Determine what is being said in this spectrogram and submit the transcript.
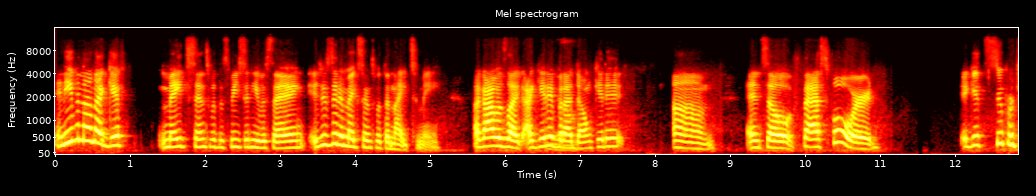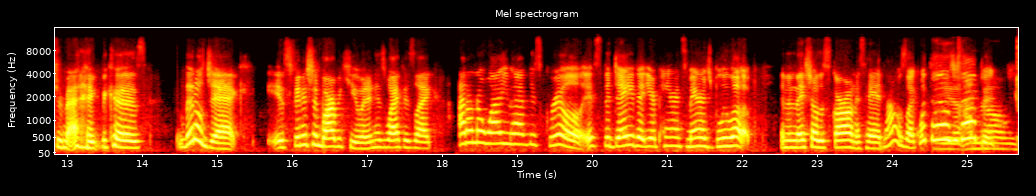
And even though that gift made sense with the speech that he was saying, it just didn't make sense with the night to me. Like I was like, I get it, yeah. but I don't get it. Um, and so fast forward, it gets super dramatic because little Jack is finishing barbecuing and his wife is like, I don't know why you have this grill. It's the day that your parents' marriage blew up. And then they show the scar on his head. And I was like, what the hell yeah, just happened?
